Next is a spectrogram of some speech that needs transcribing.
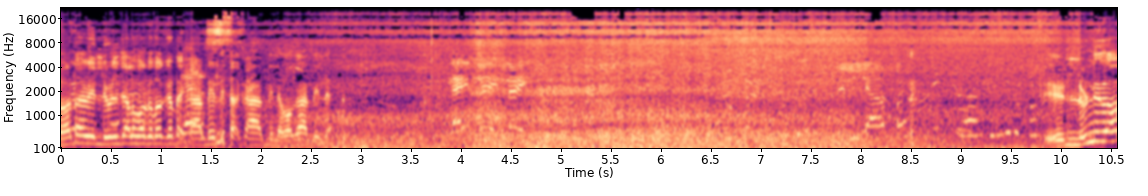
നോട്ടെ വെല്ലുവിളിച്ച ആളെ നോക്കട്ടെ. കാണില്ല കാണില്ല മോ കാണില്ല. എല്ലുണ്ണിതാ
